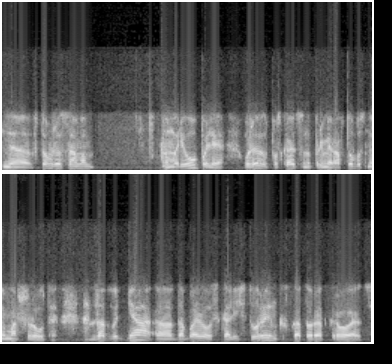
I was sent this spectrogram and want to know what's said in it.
Э, в том же самом в Мариуполе уже запускаются, например, автобусные маршруты. За два дня э, добавилось количество рынков, которые открываются.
